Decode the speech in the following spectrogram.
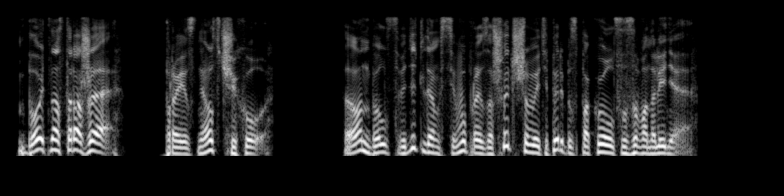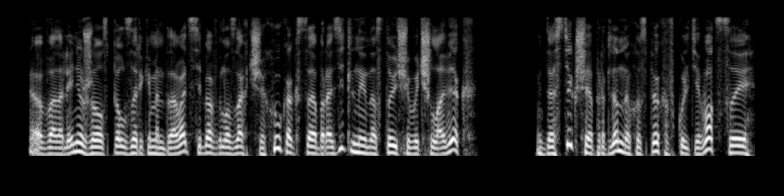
Будь настороже! Произнес Чиху. Он был свидетелем всего произошедшего и теперь беспокоился за Ван Линя. Ван Линь уже успел зарекомендовать себя в глазах Чиху как сообразительный и настойчивый человек, достигший определенных успехов в культивации,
